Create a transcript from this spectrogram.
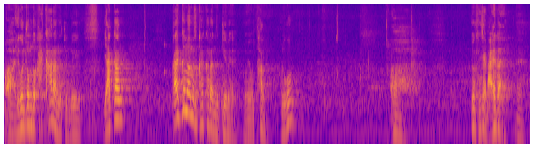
아, 이건 좀 더 칼칼한 느낌. 약간 깔끔하면서 칼칼한 느낌의 뭐 탕. 그리고 아, 이건 굉장히 맑아요. 예.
